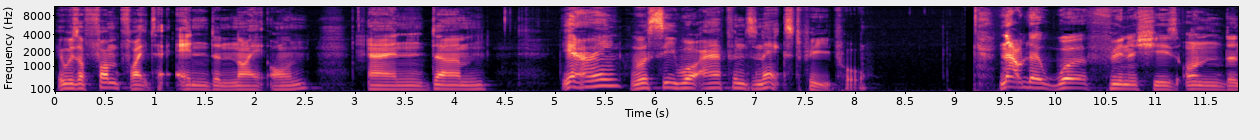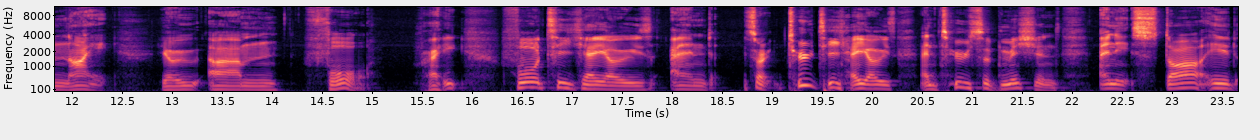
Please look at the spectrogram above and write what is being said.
it was a fun fight to end the night on. And um, yeah, I mean, we'll see what happens next, people. Now, there were finishes on the night. You know, um, four, right? four TKOs and sorry, two TKOs and two submissions. And it started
